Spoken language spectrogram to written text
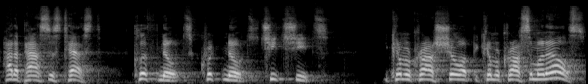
How to pass this test. Cliff notes, quick notes, cheat sheets. You come across, show up, you come across someone else.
